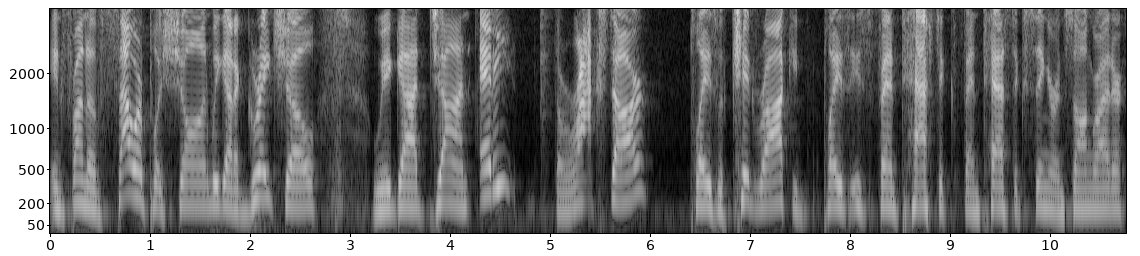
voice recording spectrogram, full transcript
in front of Sourpuss Sean. We got a great show. We got John Eddie, the rock star, plays with Kid Rock. He plays. He's a fantastic, fantastic singer and songwriter.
